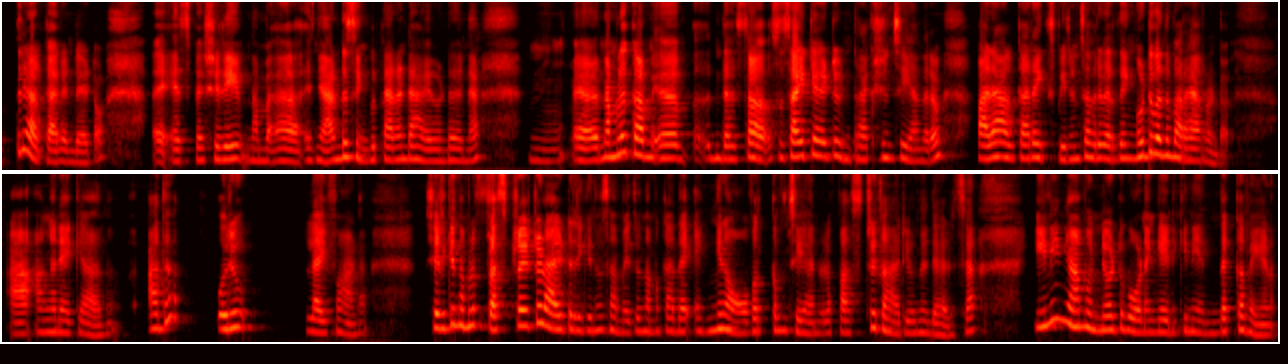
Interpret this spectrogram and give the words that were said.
ഒത്തിരി ആൾക്കാരുണ്ട് കേട്ടോ. എസ്പെഷ്യലി നമ്മ ഞാനൊരു സിംഗിൾ പാരന്റ് ആയതുകൊണ്ട് തന്നെ നമ്മൾ എന്താ സൊസൈറ്റി ആയിട്ട് ഇൻട്രാക്ഷൻ ചെയ്യാൻ നേരം പല ആൾക്കാരുടെ എക്സ്പീരിയൻസ് അവർ വെറുതെ ഇങ്ങോട്ട് വന്ന് പറയാറുണ്ട്. അങ്ങനെയൊക്കെയാണ്. അത് ഒരു ലൈഫാണ്. ശരിക്കും നമ്മൾ ഫ്രസ്ട്രേറ്റഡ് ആയിട്ടിരിക്കുന്ന സമയത്ത് നമുക്കത് എങ്ങനെ ഓവർകം ചെയ്യാനുള്ള ഫസ്റ്റ് കാര്യമെന്ന് വിചാരിച്ചാൽ ഇനി ഞാൻ മുന്നോട്ട് പോകണമെങ്കിൽ എനിക്കിനി എന്തൊക്കെ വേണം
